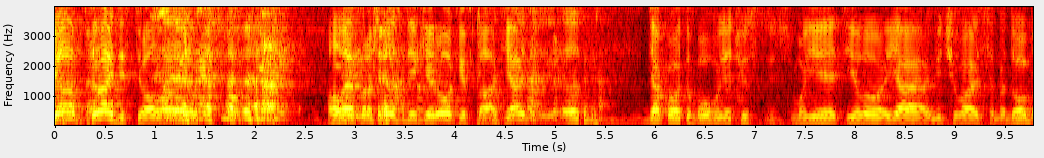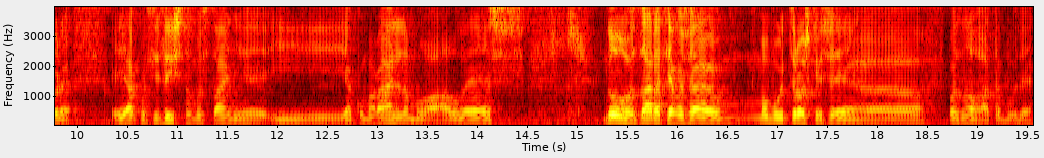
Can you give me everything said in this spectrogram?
Я б з радістю, але, але пройшло стільки років. Так, я е, дякувати Богу, я чувствую моє тіло, я відчуваю себе добре, як у фізичному стані, і як у моральному, але ж. Ну, зараз я вважаю, мабуть, трошки вже е, поздновато буде.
